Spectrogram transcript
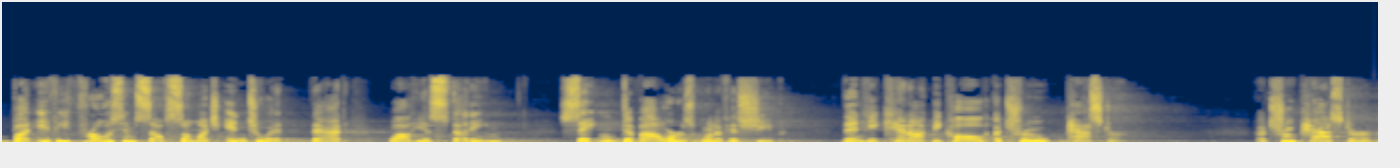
But if he throws himself so much into it that, while he is studying, Satan devours one of his sheep, then he cannot be called a true pastor. A true pastor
